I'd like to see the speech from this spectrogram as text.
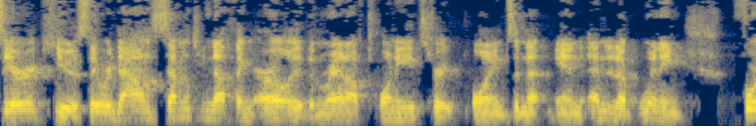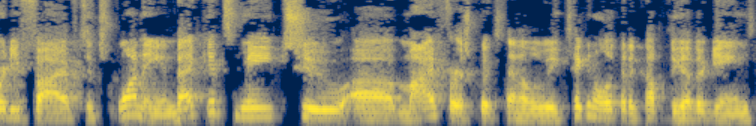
Syracuse. They were down 17 nothing early, then ran off 28 straight points and, and ended up winning 45 to 20. And that gets me to uh, my first quick stand of the week, taking a look at a couple of the other games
